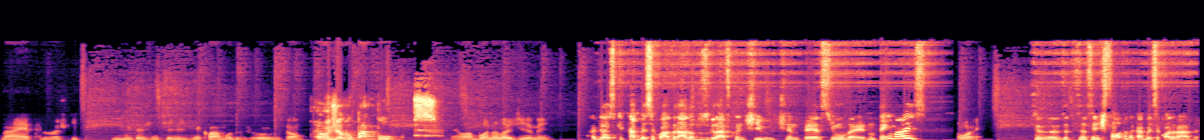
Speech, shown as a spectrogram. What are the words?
Na época, eu acho que muita gente reclamou do jogo, então É um jogo pra pouco. é uma boa analogia, mas Aliás, que cabeça quadrada dos gráficos antigos que tinha no PS1, velho, não tem mais. Ué, você sente falta da cabeça quadrada.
